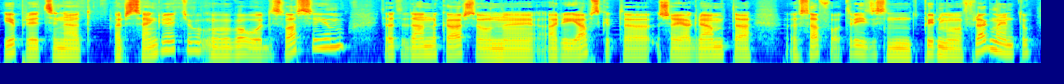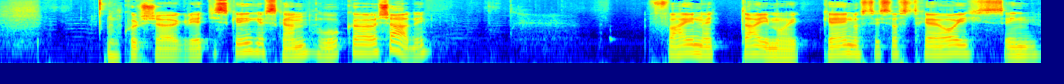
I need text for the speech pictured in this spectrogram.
iepriecināt ar sengrieķu valodas lasījumu. Tātad Anna Kārsone arī apskata šajā grāmatā Safo 31. fragmentu, kurš grieķiski skan lūk šādi. Faine taimoi genusis ostheoisin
